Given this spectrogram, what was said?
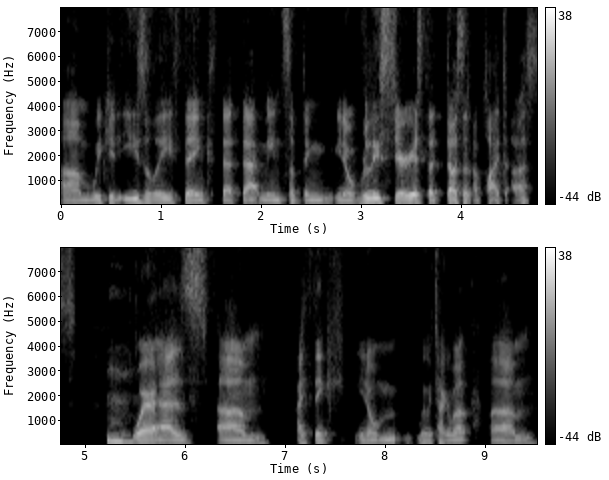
um, we could easily think that that means something you know really serious that doesn't apply to us mm. whereas um, i think you know when we talk about um,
